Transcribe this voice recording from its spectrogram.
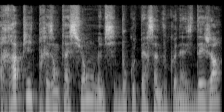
rapide présentation, même si beaucoup de personnes vous connaissent déjà.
